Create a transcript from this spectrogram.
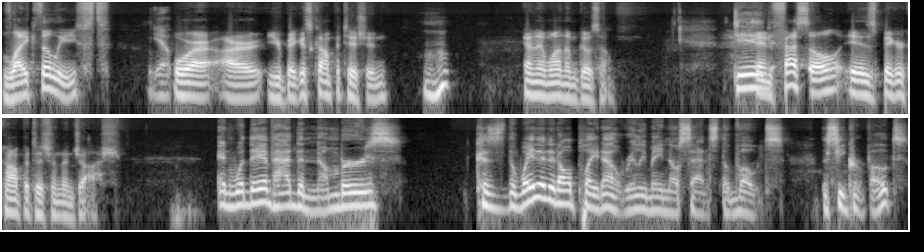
like the least, yep. or are, are your biggest competition, mm-hmm. and then one of them goes home. Did and Fessel is bigger competition than Josh. And would they have had the numbers because the way that it all played out really made no sense. The votes, the secret votes.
